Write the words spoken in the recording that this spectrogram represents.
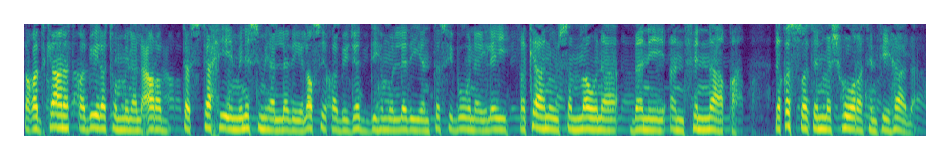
فقد كانت قبيلة من العرب تستحيي من اسمها الذي لصق بجدهم الذي ينتسبون إليه فكانوا يسمون بني أنف الناقة لقصة مشهورة في هذا.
